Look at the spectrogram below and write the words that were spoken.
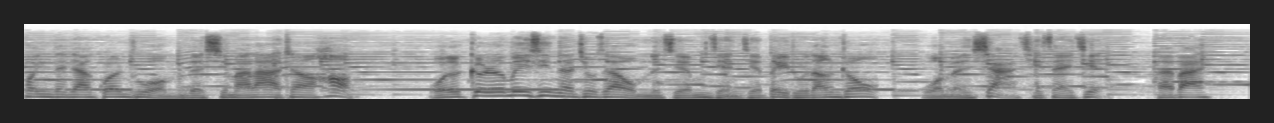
欢迎大家关注我们的喜马拉雅账号。我的个人微信呢就在我们的节目简介备注当中。我们下期再见，拜拜。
